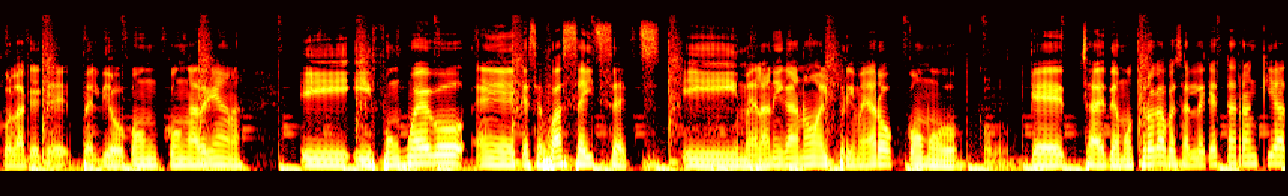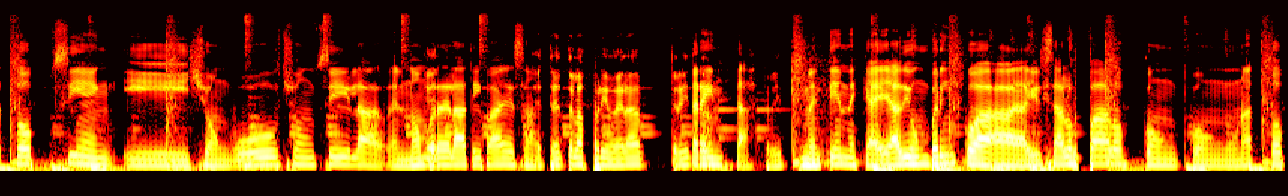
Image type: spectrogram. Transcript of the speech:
con la que, que perdió con, con Adriana. Y, y fue un juego eh, que se fue a seis sets. Y Melanie ganó el primero cómodo. Como- Que o sea, demostró que a pesar de que está rankeada top 100 y Sean Wu, Sean Si, la- el nombre Eh, de la tipa esa, Está entre las primeras 30. 30. 30. ¿Me entiendes? Que ella dio un brinco a, a irse a los palos con, con una top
